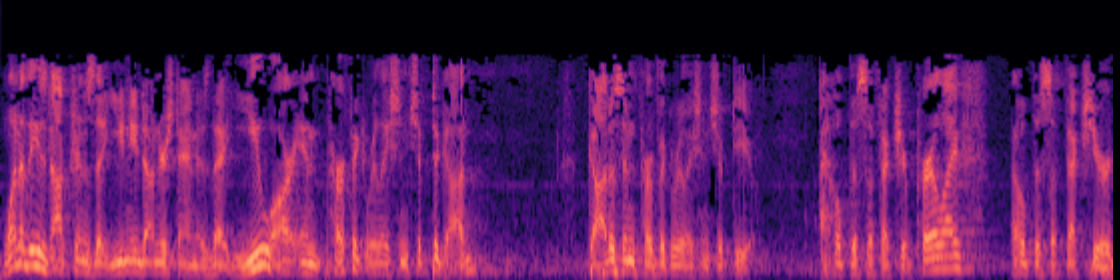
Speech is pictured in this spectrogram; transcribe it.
One of these doctrines that you need to understand is that you are in perfect relationship to God. God is in perfect relationship to you. I hope this affects your prayer life. I hope this affects your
